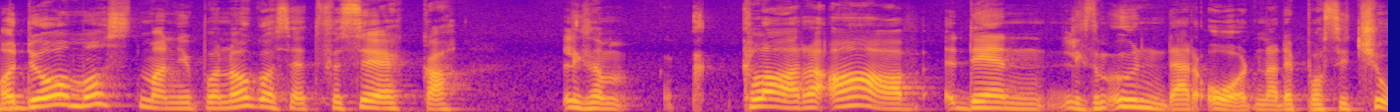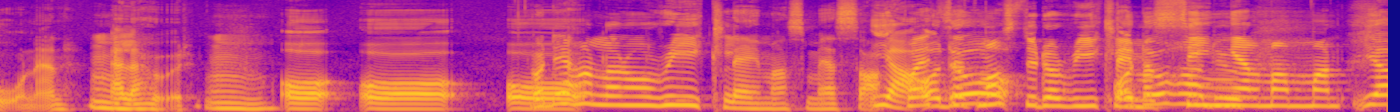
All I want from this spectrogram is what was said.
Och då måste man ju på något sätt försöka liksom klara av den liksom underordnade positionen, eller hur? Och, och, Och det handlar om att reclaima som jag sa. Ja, på ett och sätt då- måste du då och reclaima då singelmamman. Ja,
